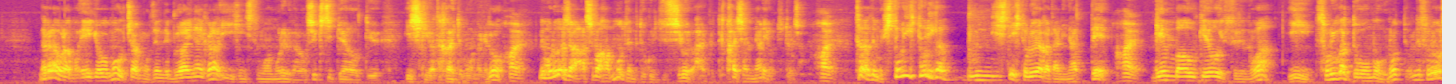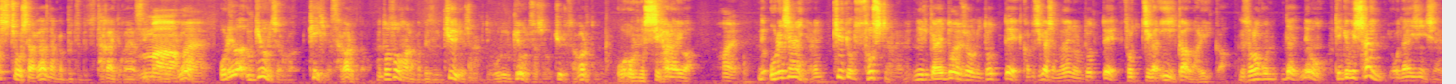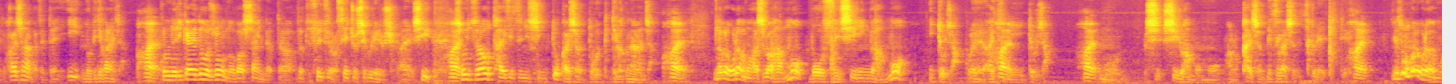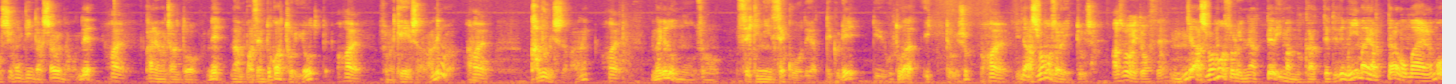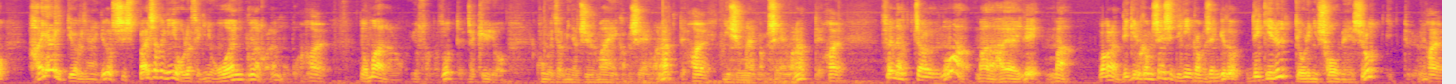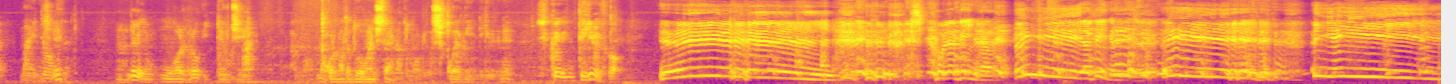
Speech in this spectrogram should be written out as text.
だから俺はもう営業もうちはもう全然部合いないからいい品質も守れるだろうしきちっとやろうっていう意識が高いと思うんだけど、はい。でも俺はじゃあ足場班も全部独立しろよ早くって会社になれよって言ってるじゃん。はい。ただでも一人一人が分離して一人親方になってはい。現場を請け負いするのはいいそれがどう思うのって。でそれを視聴者がなんかブツブツ高いとか安いとかまあはい。俺は請け負いにした方が経費が下がるんだわ塗装班なんか別に給料じゃなくて俺請け負いにした方が給料下がると思う。お俺の支払いははい。で俺じゃないんだよね。究極組織なんだよね。塗り替え道場にとって、株式会社もないのにとってそっちがいいか悪いか。でその子ででも結局社員を大事にしないと会社なんか絶対いい伸びていかないじゃん。はい。この塗り替え道場を伸ばしたいんだったらだってそいつらが成長してくれるしかないし、はい。そいつらを大切にしんと会社はでかくならんじゃん。はい。だから俺はもう足場班も防水シーリング班も言っとるじゃん。俺あいつに言っとるじゃん、はいもうシシール班ももうあの会社別会社で作れって言って、はい。でその前俺はもう資本金出してあるんだもんで。はい。金はちゃんとね何パーセントかは取るよって。はい。その経営者だからね俺はあの、はい。株主だからね。はい。だけどもうその責任施工でやってくれっていうことは言ってるでしょ。はい。で足場もそれ言ってるじゃん。足も見てますね。うん。で足場もそれになって今向かってて。でも今やったらお前らも早いっていうわけじゃないけど失敗した時に俺は責任を負えなくなるからねもうはい。でお前らの予算だぞって。じゃあ給料今月はみんな10万円かもしれんわなって、はい。20万円かもしれんわなって、はい。それになっちゃうのはまだ早いでまあわからん。できるかもしれんしできんかもしれんけどできるって俺に証明しろって言ってるよね、はい。毎日ね。ね。うん、だけどもうあれだろ？言ってうちあの、まあ、これまた動画にしたいなと思うけど執行役員できるでね。しっかりできるんですか？ええ執行役員が、ええ役員が出てくる。ええいやい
